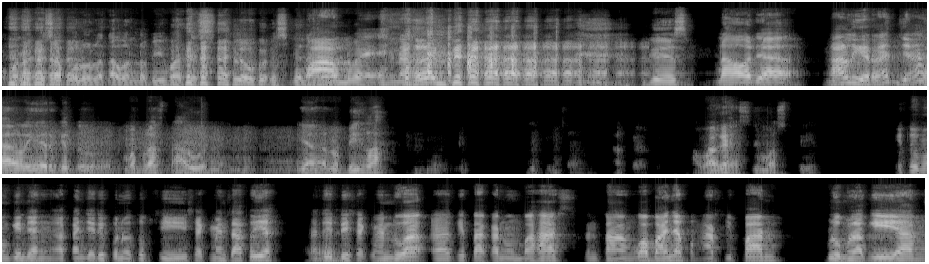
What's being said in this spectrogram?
pokoknya ke 10 lah tahun lebih mah terus terus genahan we Nahen. geus naonnya Ngalir aja. ngalir gitu 15 tahun. Ya lebih lah. Awalnya si Speed Itu mungkin yang akan jadi penutup si segmen satu ya. Nanti di segmen dua eh, kita akan membahas tentang wah banyak pengarsipan, belum lagi yang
